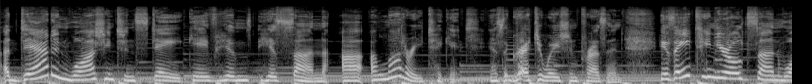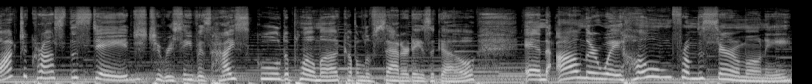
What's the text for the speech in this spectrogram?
A dad in Washington state gave him his son a, a lottery ticket as a graduation present. His 18 year old son walked across the stage to receive his high school diploma a couple of Saturdays ago. And on their way home from the ceremony,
